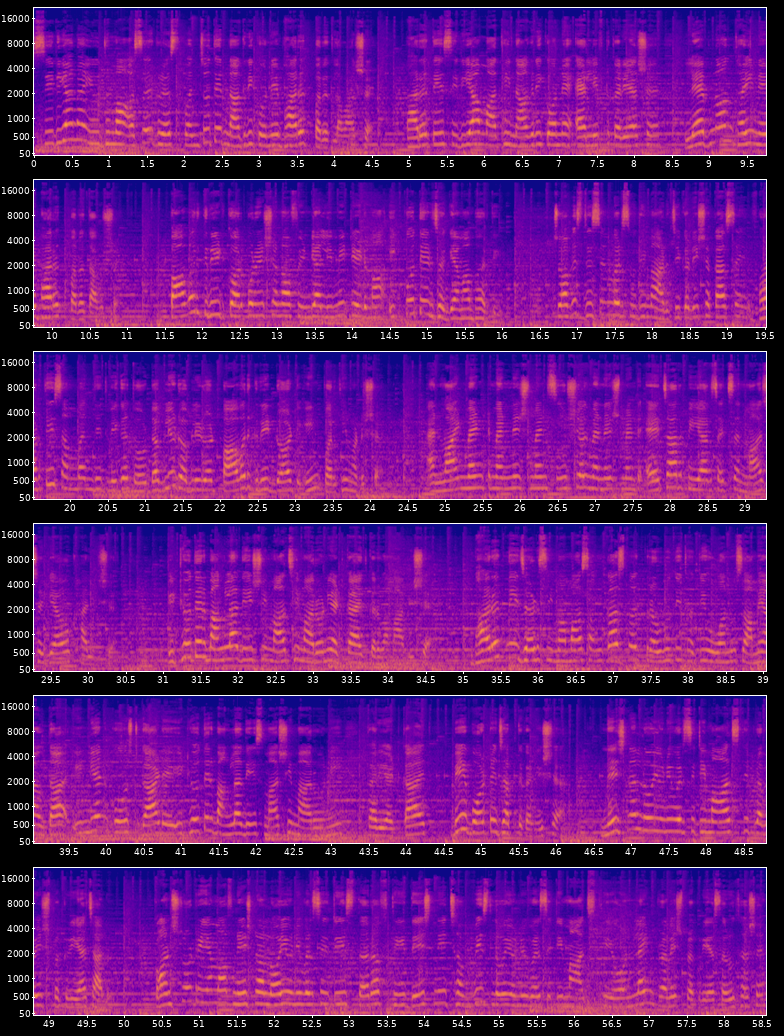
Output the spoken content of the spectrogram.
સિરિયાના યુદ્ધમાં અસરગ્રસ્ત પંચોતેર નાગરિકોને ભારત પરત લવાશે. ભારતે સિરિયામાંથી નાગરિકોને એરલિફ્ટ કર્યા છે. લેબનોન થઈને ભારત પરત આવશે. Power grid corporation of India લિમિટેડમાં એકોતેર જગ્યામાં ભરતી. ચોવીસ ડિસેમ્બર સુધીમાં અરજી કરી શકાશે. ભરતી સંબંધિત વિગતો W W dot power grid dot in પરથી મળશે. Environment management social management HR PR સેક્શનમાં જગ્યાઓ ખાલી છે. ઇઠ્યોતેર બાંગ્લાદેશી માછીમારોની અટકાયત કરવામાં આવી છે. ભારતની જળ સીમામાં શંકાસ્પદ પ્રવૃત્તિ થતી હોવાનું સામે આવતા ઇન્ડિયન કોસ્ટ ગાર્ડે ઇઠ્યોતેર બાંગ્લાદેશ માછીમારોની કરી અટકાયત, બે બોટ જપ્ત કરી છે. નેશનલ લો યુનિવર્સિટીમાં આજથી પ્રવેશ પ્રક્રિયા ચાલુ. Consortium of national law universities તરફથી દેશની છવ્વીસ લો યુનિવર્સિટીમાં આજથી ઓનલાઈન પ્રવેશ પ્રક્રિયા શરૂ થશે.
